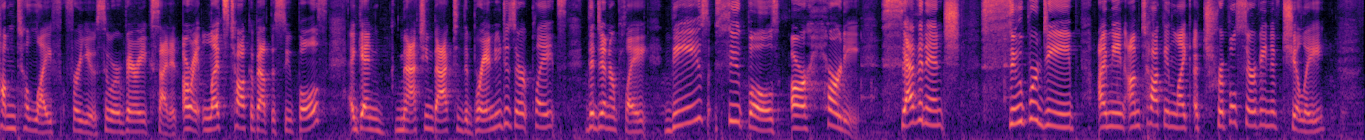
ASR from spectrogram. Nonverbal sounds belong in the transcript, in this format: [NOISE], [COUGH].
come to life for you. So we're very excited. All right, let's talk about the soup bowls. Again, matching back to the brand new dessert plates, the dinner plate. These soup bowls are hearty, seven inch, super deep. I mean, I'm talking like a triple serving of chili,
